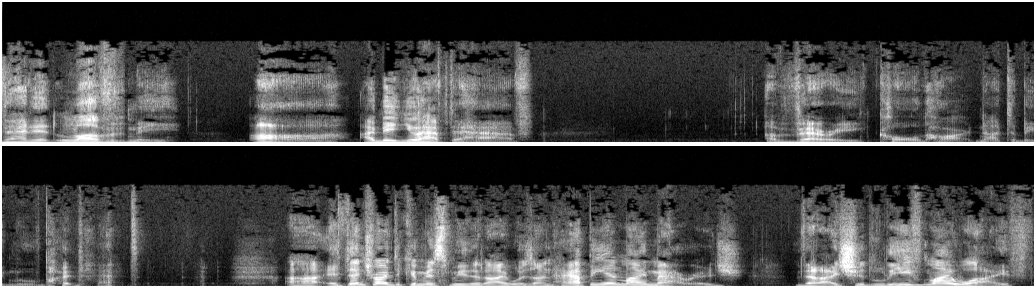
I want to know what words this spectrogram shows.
that it loved me. Ah, I mean, you have to have a very cold heart not to be moved by that. Uh, it then tried to convince me that I was unhappy in my marriage, that I should leave my wife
